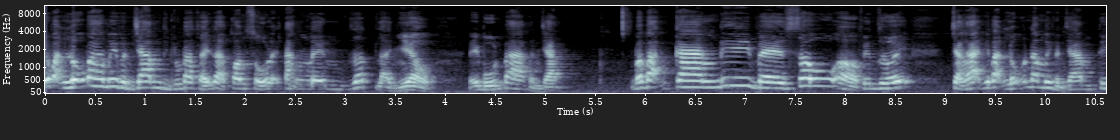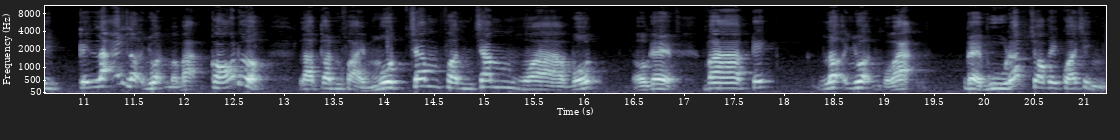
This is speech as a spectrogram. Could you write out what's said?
nếu bạn lỗ 30 phần trăm thì chúng ta thấy là con số lại tăng lên rất là nhiều, đấy 43 phần trăm. Và bạn càng đi về sâu ở phía dưới, chẳng hạn như bạn lỗ 50 phần trăm thì cái lãi lợi nhuận mà bạn có được là cần phải 100 phần trăm hòa vốn, ok? Và cái lợi nhuận của bạn để bù đắp cho cái quá trình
